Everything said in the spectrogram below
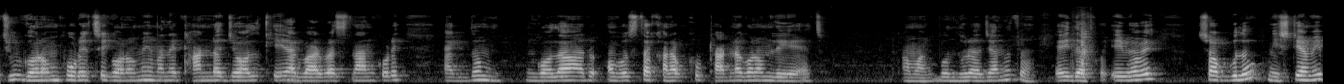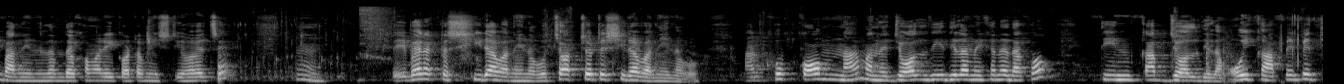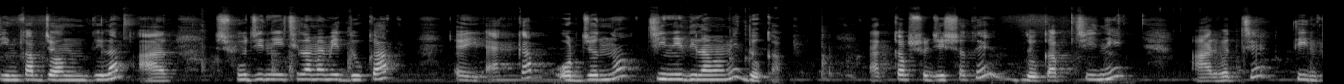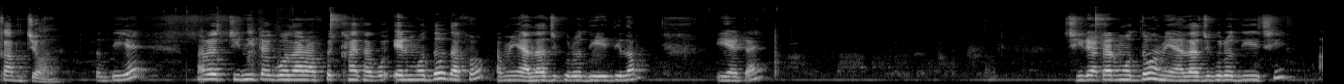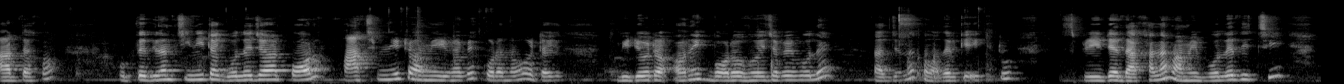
প্রচুর গরম পড়েছে, গরমে মানে ঠান্ডা জল খেয়ে আর বারবার স্নান করে একদম গলার অবস্থা খারাপ, খুব ঠান্ডা গরম লেগে গেছে। আমার বন্ধুরা জানো তো? এই দেখো, এইভাবে সবগুলো মিষ্টি আমি বানিয়ে নিলাম। দেখো আমার এই কটা মিষ্টি হয়েছে। হুম, তো এবার একটা শিরা বানিয়ে নেব, চটচটে শিরা বানিয়ে নেব। আর খুব কম না মানে জল দিয়ে দিলাম এখানে, দেখো, তিন কাপ জল দিলাম। ওই কাপ মেপে তিন কাপ জল দিলাম আর সুজি নিয়েছিলাম আমি দু কাপ, এই এক কাপ। ওর জন্য চিনি দিলাম আমি দু কাপ। এক কাপ সুজির সাথে দু কাপ চিনি আর হচ্ছে তিন কাপ জল তো দিয়ে আরও চিনিটা গোলার অপেক্ষায় থাকব। এর মধ্যেও দেখো আমি এলাচ গুঁড়ো দিয়ে দিলাম ইয়েটায়। শিরাটার মধ্যেও আমি এলাচ গুঁড়ো দিয়েছি। আর দেখো উঠতে দিলাম। চিনিটা গলে যাওয়ার পর পাঁচ মিনিটও আমি এইভাবে করে নেব। এটা ভিডিওটা অনেক বড় হয়ে যাবে বলে তার জন্য তোমাদেরকে একটু স্পিডে দেখালাম। আমি বলে দিচ্ছি,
